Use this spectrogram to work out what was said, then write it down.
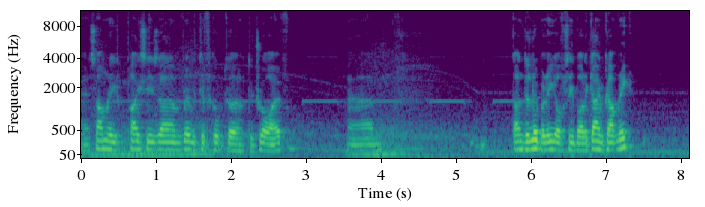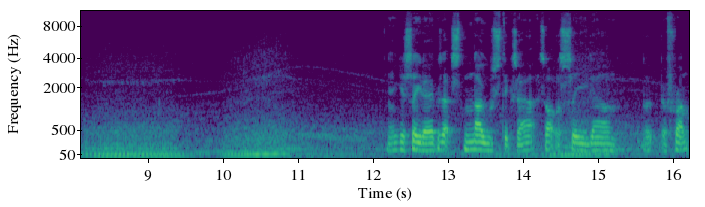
And some of these places are very difficult to, to drive. Um, done deliberately, obviously, by the game company. You can see there, because that snow sticks out, it's like the sea down the, the front.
